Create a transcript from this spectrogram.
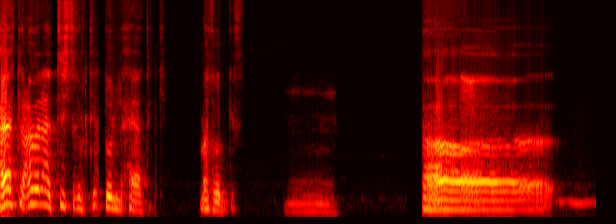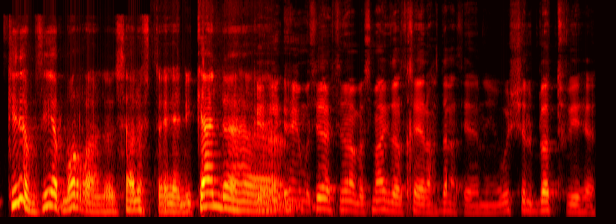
حياة العمل أنت تشتغل طول حياتك ما توقف. ف كذا مثير مرة سالفته يعني كأنه هي مثيرة اهتمام بس ما أقدر أتخيل أحداث يعني وش البلوت فيها؟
